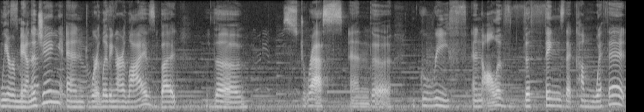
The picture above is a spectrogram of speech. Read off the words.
we are managing and we're living our lives, but the stress and the grief and all of the things that come with it,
